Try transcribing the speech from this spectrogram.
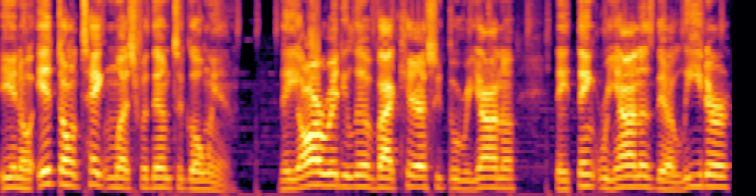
you know, it don't take much for them to go in. They already live vicariously through Rihanna. They think Rihanna's their leader,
